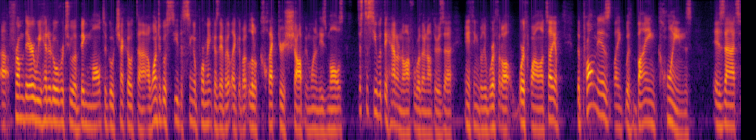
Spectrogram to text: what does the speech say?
Uh, from there, we headed over to a big mall to go check out. Uh, I want to go see the Singapore Mint because they have like a little collector's shop in one of these malls, just to see what they had on offer, whether or not there's uh, anything really worth it all worthwhile. I'll tell you, the problem is like with buying coins, is that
